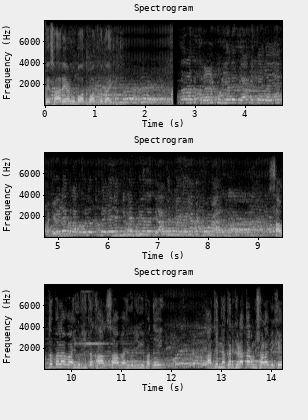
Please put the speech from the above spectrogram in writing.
ਤੇ ਸਾਰਿਆਂ ਨੂੰ ਬਹੁਤ-ਬਹੁਤ ਵਧਾਈ। ਸਰ ਅੱਜ ਤਰੀਕ ਕੁੜੀਆਂ ਦੇ ਵਿਆਹ ਕੀਤੇ ਗਏ ਆ। ਕਿਹੜੇ ਕਲੱਬ ਵੱਲੋਂ ਕੀਤੇ ਗਏ ਆ? ਕਿੰਨੇ ਕੁੜੀਆਂ ਦੇ ਵਿਆਹ ਕੀਤੇ ਗਏ ਆ ਤੇ ਕੌਣ ਆਇਆ ਸਭ ਤੋਂ ਪਹਿਲਾਂ ਵਾਹਿਗੁਰੂ ਜੀ ਕਾ ਖਾਲਸਾ ਵਾਹਿਗੁਰੂ ਜੀ ਕੀ ਫਤਿਹ। ਅੱਜ ਨਗਰ ਖੇੜਾ ਧਰਮਸ਼ਾਲਾ ਵਿਖੇ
